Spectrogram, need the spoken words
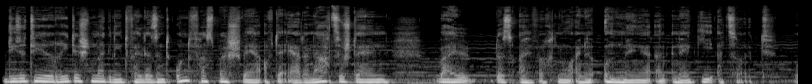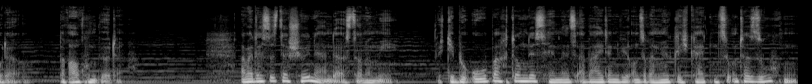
Diese theoretischen Magnetfelder sind unfassbar schwer auf der Erde nachzustellen, weil das einfach nur eine Unmenge an Energie erzeugt oder brauchen würde. Aber das ist das Schöne an der Astronomie. Durch die Beobachtung des Himmels erweitern wir unsere Möglichkeiten zu untersuchen,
